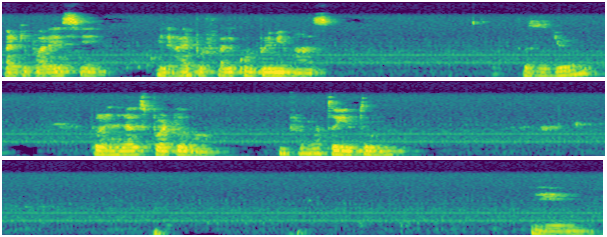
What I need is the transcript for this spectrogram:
para que parece, ele high profile comprime mais. Então, eu, por general, exporto em formato YouTube. Eh,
